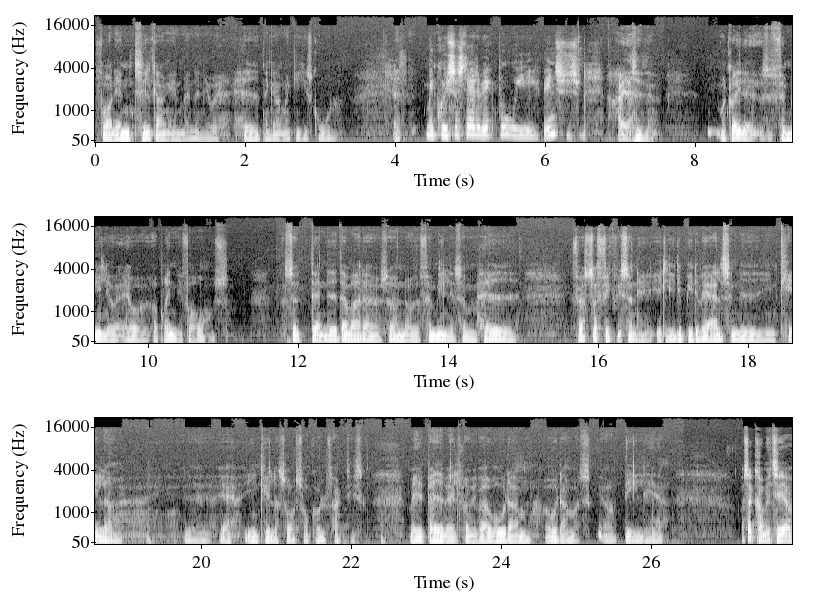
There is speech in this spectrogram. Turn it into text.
For en anden tilgang, end man jo havde, dengang man gik i skole. Altså, Men kunne I så stadigvæk bo i Vendsyssel? Nej, altså, Margrethes familie er jo oprindeligt fra Aarhus. Så dernede, der var der jo så noget familie, som havde... Først så fik vi sådan et, et lille bitte værelse nede i en kælder, øh, ja, i en kælder sort som kul faktisk, med et badeværelse, for vi var otte am, otte am og, og dele det her. Og så kom vi til at,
